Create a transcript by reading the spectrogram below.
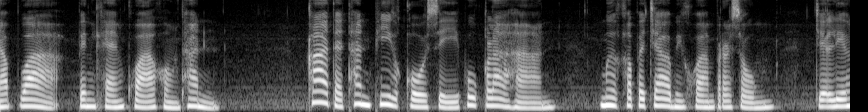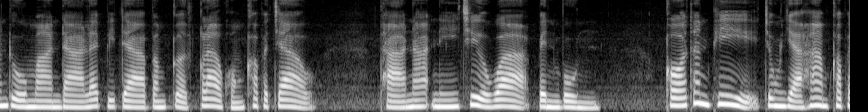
นับว่าเป็นแขนขวาของท่าน ข้าแต่ท่านพี่โกศีผู้กล้าหาญ เมื่อข้าพเจ้ามีความประสงค์ จะเลี้ยงดูมารดาและบิดาบังเกิดกล้าวของข้าพเจ้า ฐานะนี้ชื่อว่าเป็นบุญ ขอท่านพี่จงอย่าห้ามข้าพ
